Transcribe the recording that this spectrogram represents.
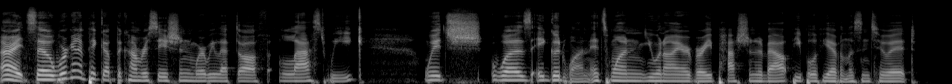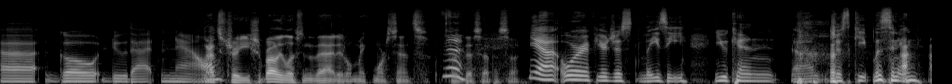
All right, so we're going to pick up the conversation where we left off last week, which was a good one. It's one you and I are very passionate about. People, if you haven't listened to it, uh, go do that now. That's true. You should probably listen to that. It'll make more sense for Yeah. this episode. Yeah, or if you're just lazy, you can um, just keep listening.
